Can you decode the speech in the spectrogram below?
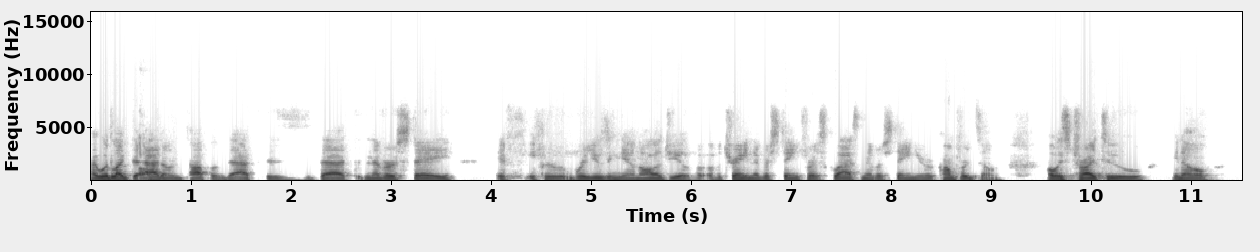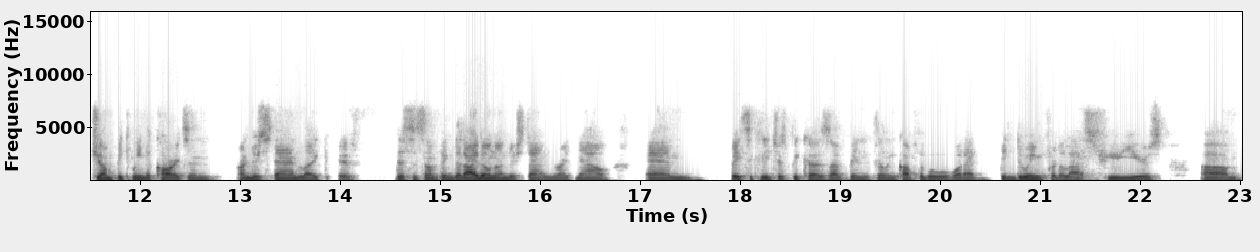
I would like to Oh. add on top of that is that never stay, if if we're, we're using the analogy of, of a train, never stay in first class, never stay in your comfort zone. Always try to, you know, jump between the carts and understand like if this is something that I don't understand right now. And basically just because I've been feeling comfortable with what I've been doing for the last few years, um,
